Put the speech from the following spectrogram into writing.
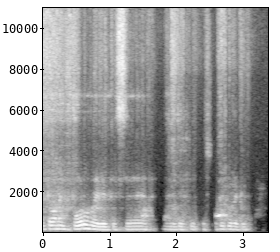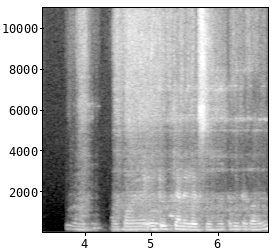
এটা অনেক বড় হয়ে যেতেছে। আমি দেখি করে দিই। তারপরে ইউটিউব চ্যানেল এসে এটা দিতে পারবেন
